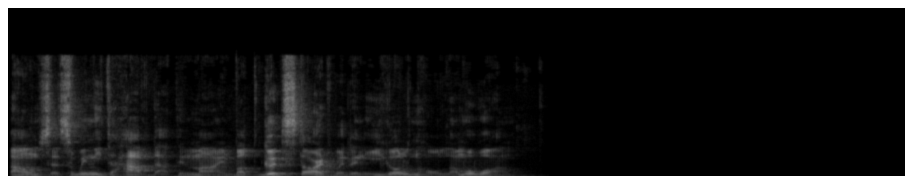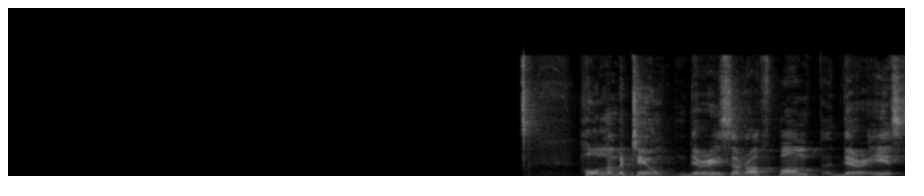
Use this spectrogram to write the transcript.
bounces. So we need to have that in mind, but good start with an eagle on hole number one. Hole number two, there is a rough bump, there is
